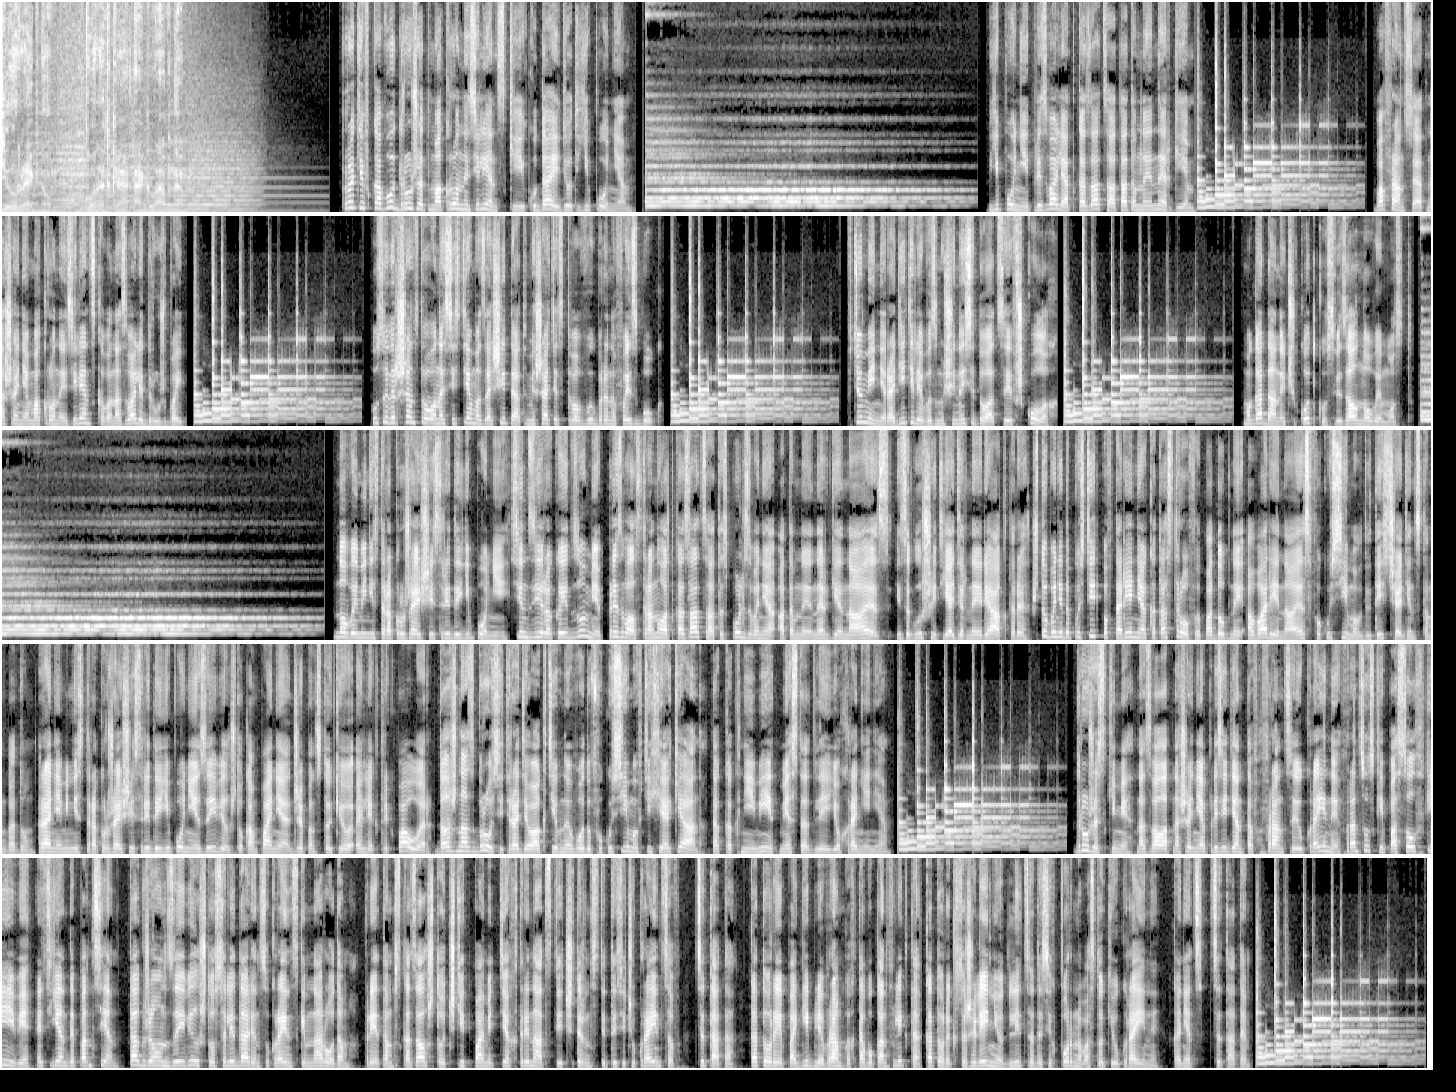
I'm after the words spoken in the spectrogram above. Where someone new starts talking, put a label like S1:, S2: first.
S1: Радио Регнум. Коротко о главном.
S2: Против кого дружат Макрон и Зеленский и куда идет Япония? В Японии призвали отказаться от атомной энергии. Во Франции отношения Макрона и Зеленского назвали дружбой. Усовершенствована система защиты от вмешательства в выборы на Facebook. В Тюмени родители возмущены ситуацией в школах. Магадан и Чукотку связал новый мост. Новый министр окружающей среды Японии Синдзиро Каидзуми призвал страну отказаться от использования атомной энергии на АЭС и заглушить ядерные реакторы, чтобы не допустить повторения катастрофы, подобной аварии на АЭС Фукусима в 2011 году. Ранее министр окружающей среды Японии заявил, что компания Japan's Tokyo Electric Power должна сбросить радиоактивную воду Фукусимы в Тихий океан, так как не имеет места для ее хранения. Дружескими назвал отношения президентов Франции и Украины французский посол в Киеве Этьен де Пансен. Также он заявил, что солидарен с украинским народом. При этом сказал, что чтит память тех 13-14 тысяч украинцев, цитата, которые погибли в рамках того конфликта, который, к сожалению, длится до сих пор на востоке Украины. Конец цитаты.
